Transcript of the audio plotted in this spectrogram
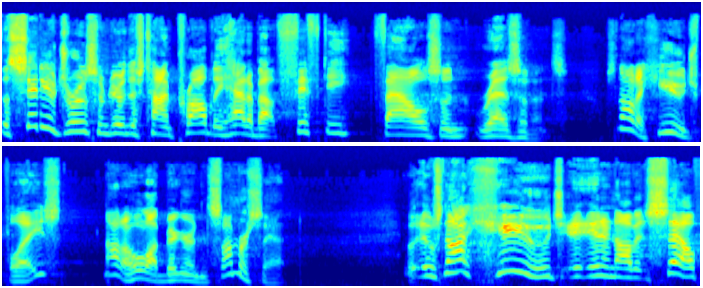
the city of Jerusalem during this time probably had about 50,000 residents. It's not a huge place, not a whole lot bigger than Somerset. It was not huge in and of itself,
